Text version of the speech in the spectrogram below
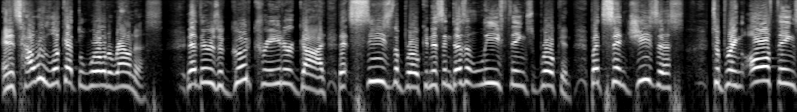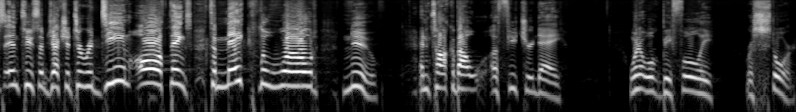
and it's how we look at the world around us. That there is a good creator God that sees the brokenness and doesn't leave things broken, but sent Jesus to bring all things into subjection, to redeem all things, to make the world new, and talk about a future day when it will be fully restored.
